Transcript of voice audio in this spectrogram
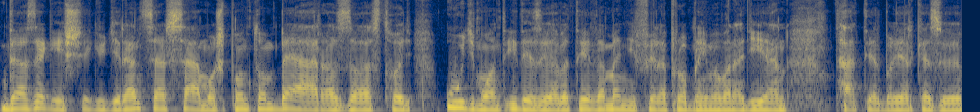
de az egészségügyi rendszer számos ponton beárazza azt, hogy úgymond idézőjelbe téve mennyiféle probléma van egy ilyen háttérből érkező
